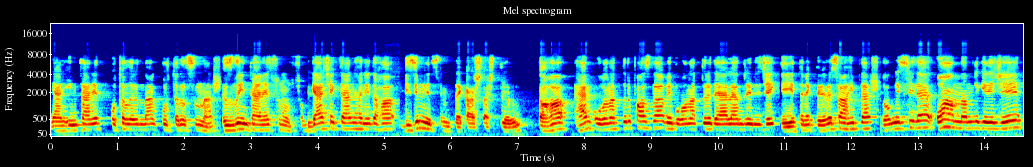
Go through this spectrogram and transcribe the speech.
Yani internet potalarından kurtarılsınlar. Hızlı internet sunulsun. Gerçekten hani daha bizim neslimizle karşılaştırıyorum daha hem olanakları fazla ve bu olanakları değerlendirebilecek e, yeteneklere sahipler. Dolayısıyla o anlamda geleceğe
